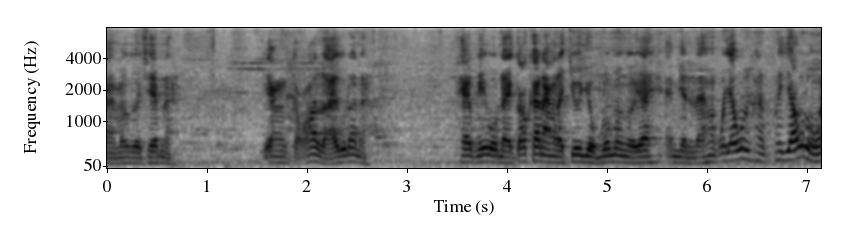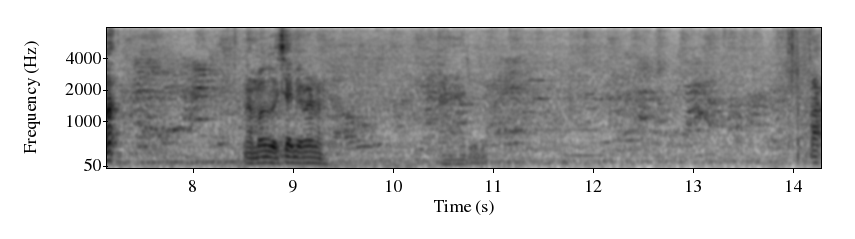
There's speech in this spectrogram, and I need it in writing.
này, mọi người xem nè. Cái ăn cỏ lợi của nó nè. Theo nghĩa bộ này có khả năng là chưa dùng luôn mọi người ơi. Em nhìn lại không có dấu, không có dấu luôn á. Nè, mọi người xem giùm nè. À,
